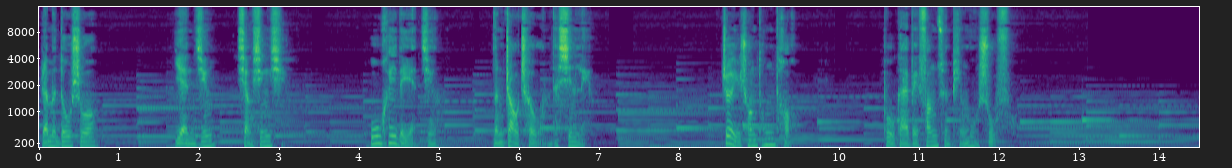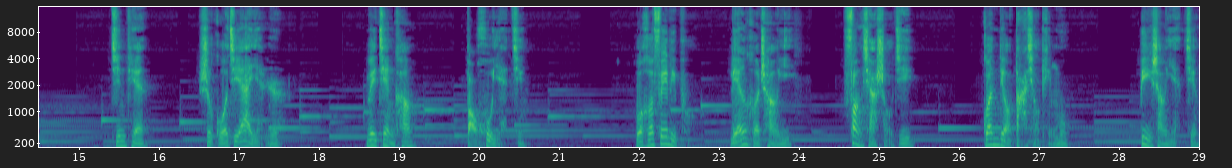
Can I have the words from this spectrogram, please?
人们都说，眼睛像星星，乌黑的眼睛能照彻我们的心灵。这一窗通透。不该被方寸屏幕束缚。今天是国际爱眼日，为健康保护眼睛，我和飞利浦联合倡议：放下手机，关掉大小屏幕，闭上眼睛，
